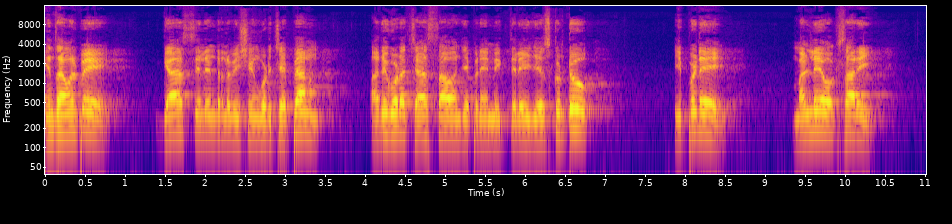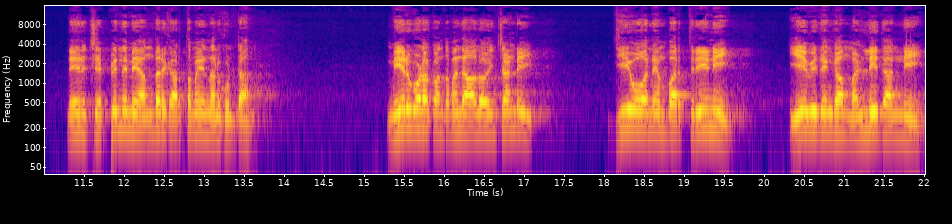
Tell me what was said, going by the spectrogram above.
ఇంత మునిపే గ్యాస్ సిలిండర్ల విషయం కూడా చెప్పాను. అది కూడా చేస్తామని చెప్పి నేను మీకు తెలియజేసుకుంటూ ఇప్పుడే మళ్ళీ ఒకసారి నేను చెప్పింది మీ అందరికీ అర్థమైంది అనుకుంటాను మీరు కూడా కొంతమంది ఆలోచించండి. జీవో నెంబర్ త్రీని ఏ విధంగా మళ్ళీ దాన్ని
